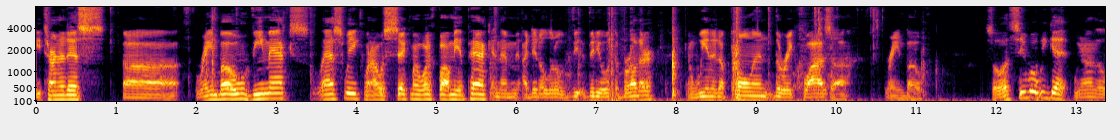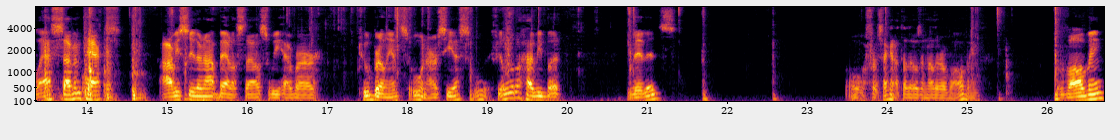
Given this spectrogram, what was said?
Eternatus uh, Rainbow VMAX last week when I was sick, my wife bought me a pack, and then I did a little video with the brother, and we ended up pulling the Rayquaza Rainbow. So let's see what we get. We're on the last seven packs. Obviously, they're not battle style, so we have our two Brilliants. Ooh, an Arceus. Ooh, they feel a little heavy, but Vivids. Oh, for a second, I thought that was another Evolving. Evolving.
